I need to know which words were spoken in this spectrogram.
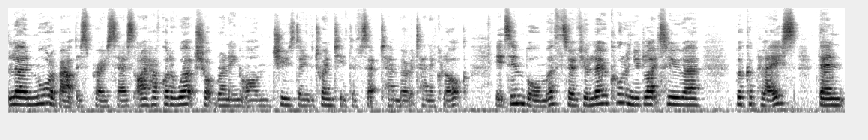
learn more about this process, I have got a workshop running on Tuesday the 20th of September at 10 o'clock. It's in Bournemouth, so if you're local and you'd like to uh, book a place, then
